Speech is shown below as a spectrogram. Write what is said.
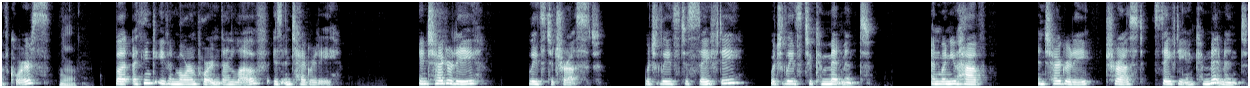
of course. Yeah. But I think even more important than love is integrity. Integrity leads to trust, which leads to safety, which leads to commitment. And when you have integrity, trust, safety, and commitment,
